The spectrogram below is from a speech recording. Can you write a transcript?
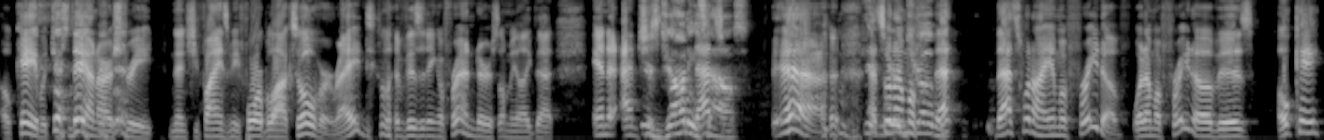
okay, but you stay on our street. And then she finds me four blocks over, right? Visiting a friend or something like that. And I'm It's just Johnny's that's- house. Yeah. That's what I'm that that's what I am afraid of. What I'm afraid of is okay,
